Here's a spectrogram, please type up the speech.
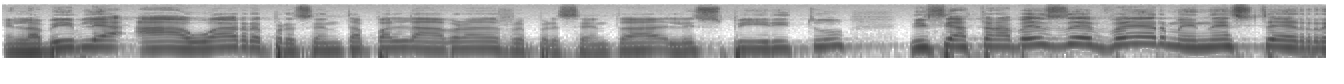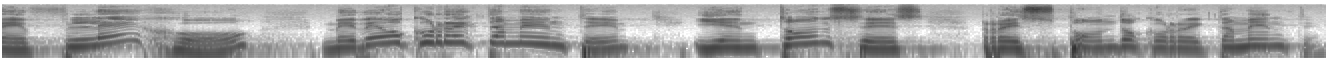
en la Biblia agua representa palabras, representa el espíritu. Dice, a través de verme en este reflejo, me veo correctamente y entonces respondo correctamente.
